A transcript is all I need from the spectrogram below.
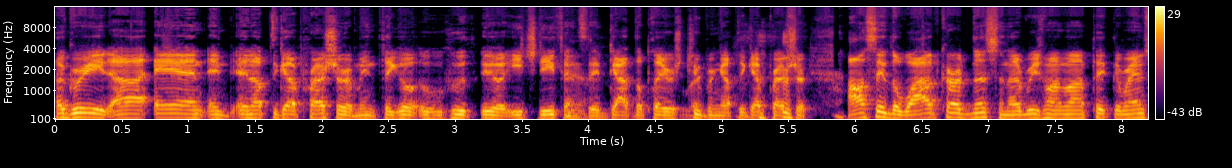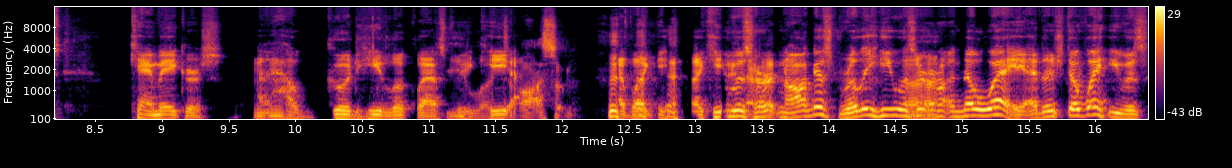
Agreed. Uh, and, and, and up the gut pressure. I mean, they go who, you know, each defense. Yeah. They've got the players to right. bring up the gut pressure. I'll say the wild card in this, and the reason why I want to pick the Rams, Cam Akers, mm-hmm. how good he looked last he week. He awesome like like he was hurt in August. Really, he was uh-huh. hurt. No way. There's no way he was.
